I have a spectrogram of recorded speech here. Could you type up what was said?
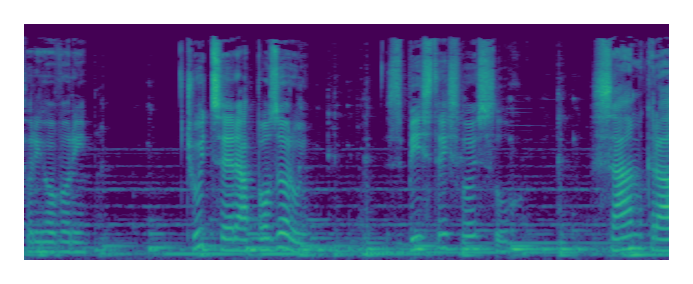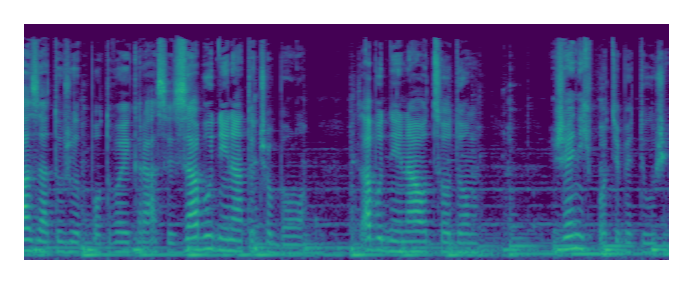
ktorý hovorí, čuj, dcera, pozoruj, zbystri svoj sluch. Sám král zatužil po tvojej kráse, zabudni na to, čo bolo. Zabudni na otcov dom, ženich po tebe túži.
